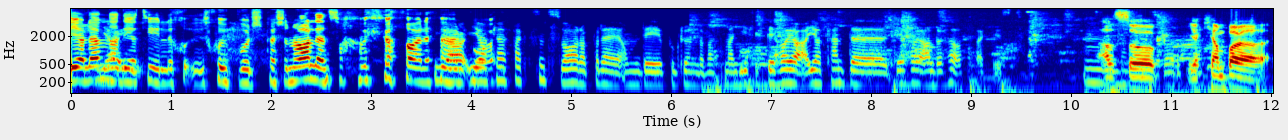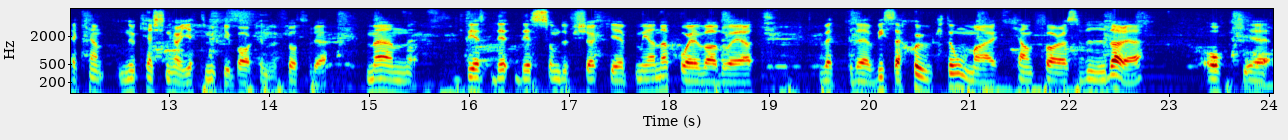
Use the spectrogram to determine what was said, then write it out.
jag lämnar Jag- det till sj- sjukvårdspersonalen som vi har här Jag, på. jag kan faktiskt inte svara på det om det är på grund av att man gift. Det har jag, jag kan inte, det har jag aldrig hört faktiskt. Mm. Alltså, jag kan bara, jag kan, nu kanske ni hör jättemycket i bakgrunden, förlåt för det. Men det, det, det som du försöker mena på Eva då är att vet du, det, vissa sjukdomar kan föras vidare och eh,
